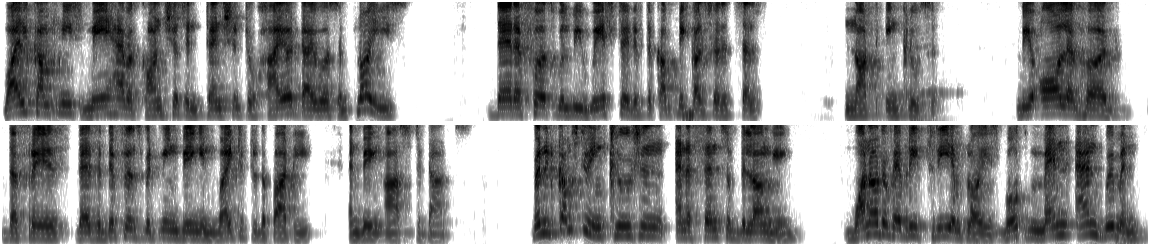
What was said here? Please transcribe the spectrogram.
While companies may have a conscious intention to hire diverse employees, their efforts will be wasted if the company culture itself not inclusive. We all have heard the phrase, there's a difference between being invited to the party and being asked to dance. When it comes to inclusion and a sense of belonging, one out of every three employees, both men and women,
